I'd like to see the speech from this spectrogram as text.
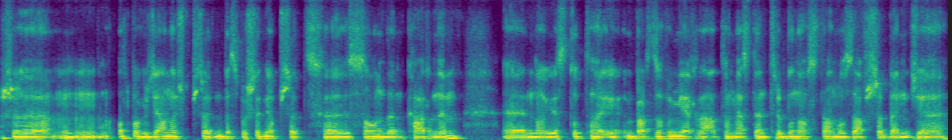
że mm, odpowiedzialność przed, bezpośrednio przed e, sądem karnym e, no jest tutaj bardzo wymierna, natomiast ten Trybunał Stanu zawsze będzie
